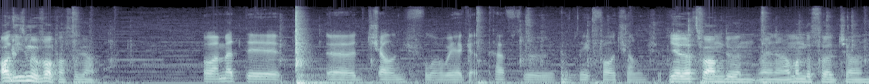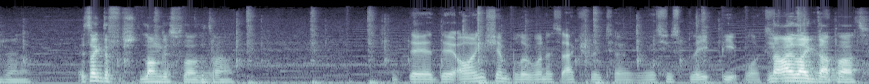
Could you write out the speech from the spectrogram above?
Oh, these move up. I forgot. Oh, I'm at the uh, challenge floor where I get, have to complete four challenges. Yeah, that's what I'm doing right now. I'm on the third challenge right now. It's like the f longest floor of the tower. The the orange and blue one is actually terrible. It's just ble- beat blocks. No, I like that part.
